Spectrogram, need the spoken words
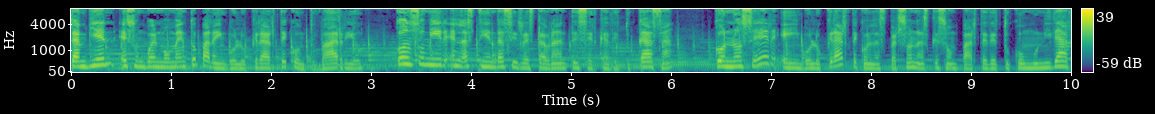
También es un buen momento para involucrarte con tu barrio, consumir en las tiendas y restaurantes cerca de tu casa, conocer e involucrarte con las personas que son parte de tu comunidad.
